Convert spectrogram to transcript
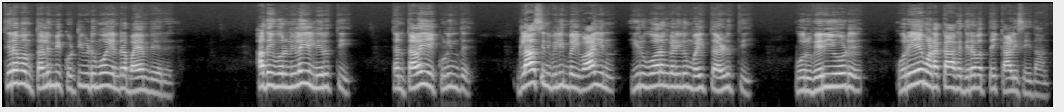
திரவம் தழும்பி கொட்டிவிடுமோ என்ற பயம் வேறு. அதை ஒரு நிலையில் நிறுத்தி தன் தலையை குனிந்து கிளாஸின் விளிம்பை வாயின் இரு ஓரங்களிலும் வைத்து அழுத்தி ஒரு வெறியோடு ஒரே மடக்காக திரவத்தை காலி செய்தான்.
